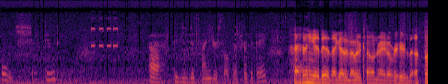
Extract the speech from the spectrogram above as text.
Holy shit, dude. Uh, did you just find your silver for the day? I think I did. I got another tone right over here though.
